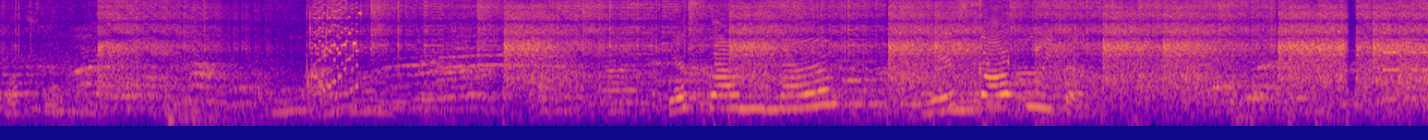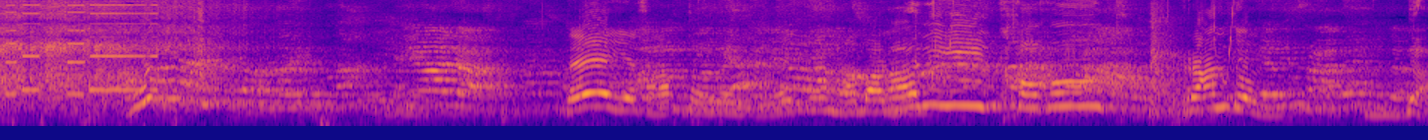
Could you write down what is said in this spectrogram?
Ես կանին եմ Ես կապույտը։ Դե ես հաղթել եմ, եկել եմ համար Արի խաղանք ռանդոմ։ դա։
